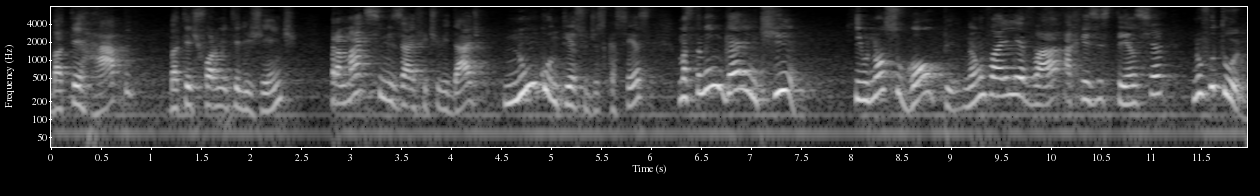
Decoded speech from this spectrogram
bater rápido, bater de forma inteligente, para maximizar a efetividade num contexto de escassez, mas também garantir que o nosso golpe não vai levar à resistência no futuro.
